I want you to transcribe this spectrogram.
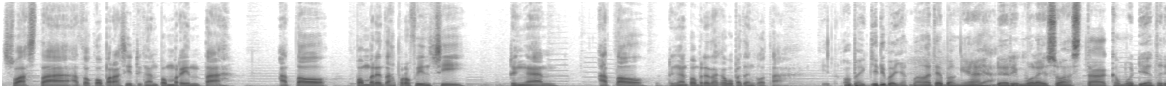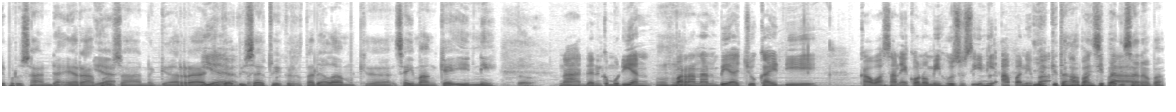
swasta atau koperasi dengan pemerintah atau pemerintah provinsi dengan atau dengan pemerintah kabupaten kota. Gitu. Oh baik, jadi banyak banget ya Bang ya, Ya. dari mulai swasta, kemudian tadi perusahaan daerah, Ya. perusahaan negara Iya, juga bisa ikut serta dalam ke Seimangke ini. Betul. Nah, dan kemudian Mhm. peranan bea cukai di kawasan ekonomi khusus ini apa nih, Ya, Pak? kita ngapain Apa sih Pak di kita- sana Pak?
